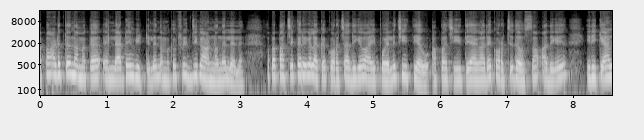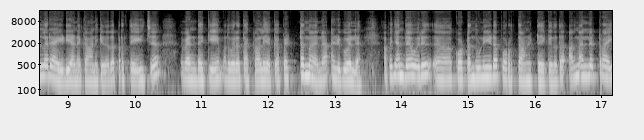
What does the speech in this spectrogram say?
അപ്പോൾ അടുത്ത് നമുക്ക് എല്ലാവരുടെയും വീട്ടിൽ നമുക്ക് ഫ്രിഡ്ജ് കാണണമെന്നല്ലേ അപ്പോൾ പച്ചക്കറികളൊക്കെ കുറച്ചധികമായി പോയാൽ പോയാൽ ചീത്തയാകും. അപ്പോൾ ചീത്തയാകാതെ കുറച്ച് ദിവസം അധികം ഇരിക്കാനുള്ള ഒരു ഐഡിയ ആണ് കാണിക്കുന്നത്. പ്രത്യേകിച്ച് വെണ്ടയ്ക്കയും അതുപോലെ തക്കാളിയൊക്കെ പെട്ടെന്ന് തന്നെ അഴുകുമല്ലേ അപ്പോൾ ഞാൻ ഒരു കോട്ടൺ തുണിയുടെ പുറത്താണ് ഇട്ടേക്കുന്നത്. അത് നല്ല ഡ്രൈ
